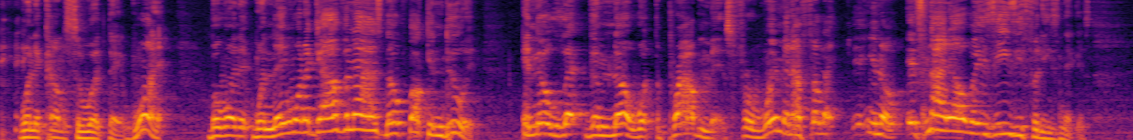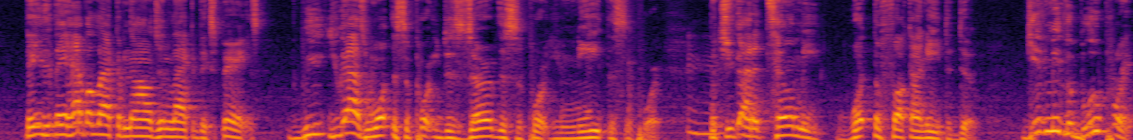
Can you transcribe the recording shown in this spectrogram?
when it comes to what they want, but when it, when they want to galvanize, they'll fucking do it. And they'll let them know what the problem is. For women, I feel like you know, it's not always easy for these niggas. They they have a lack of knowledge and lack of experience. We you guys want the support, you deserve the support, you need the support. Mm-hmm. But you gotta tell me what the fuck I need to do. Give me the blueprint.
